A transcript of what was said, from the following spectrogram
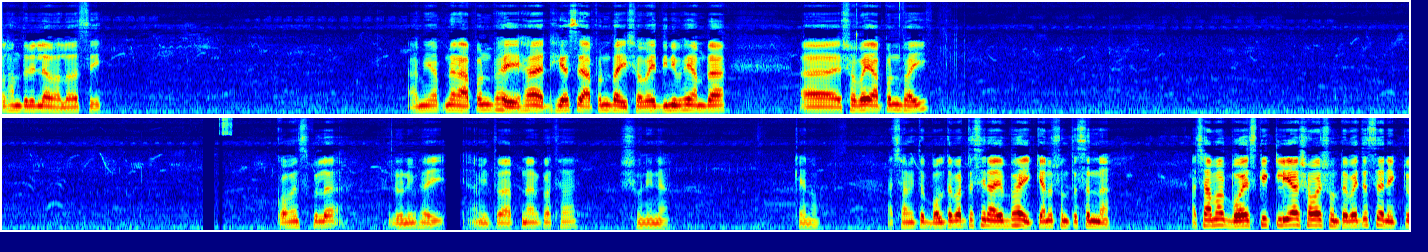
আলহামদুলিল্লাহ ভালো আছি। আমি আপনার আপন ভাই হ্যাঁ ঠিক আছে, আপন ভাই, সবাই, দিনী ভাই, আমরা সবাই আপন ভাই। কমেন্টসগুলা, রনি ভাই, আমি তো আপনার কথা শুনি না। কেন? আচ্ছা আমি তো বলতে পারতেছি না, আয়ুব ভাই, কেন শুনতেছেন না? আচ্ছা আমার ভয়েস কি ক্লিয়ার সবাই শুনতে পাইতেছেন? একটু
